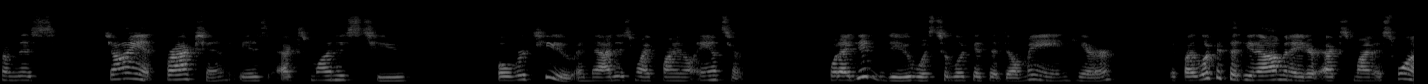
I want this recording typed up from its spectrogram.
from this giant fraction is x minus 2 over 2, and that is my final answer. What I didn't do was to look at the domain here. If I look at the denominator x minus 1,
